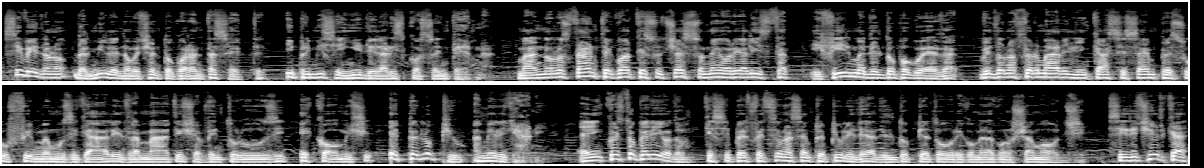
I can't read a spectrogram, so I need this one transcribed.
si vedono dal 1947 i primi segni della riscossa interna. Ma nonostante qualche successo neorealista, i film del dopoguerra vedono affermare gli incassi sempre su film musicali, drammatici, avventurosi e comici e per lo più americani. È in questo periodo che si perfeziona sempre più l'idea del doppiatore come la conosciamo oggi. Si ricerca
